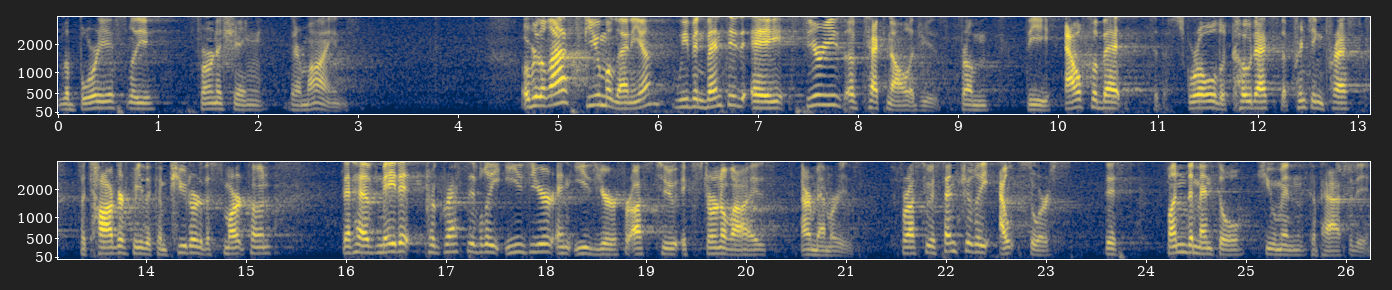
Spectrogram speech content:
laboriously furnishing their minds. Over the last few millennia, we've invented a series of technologies from the alphabet to the scroll, the codex, the printing press, photography, the computer, the smartphone, that have made it progressively easier and easier for us to externalize our memories, for us to essentially outsource this fundamental human capacity.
